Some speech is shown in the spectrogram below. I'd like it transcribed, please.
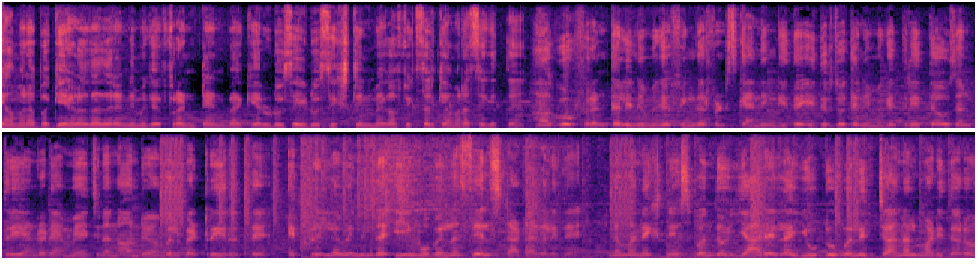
ಕ್ಯಾಮರಾ ಬಗ್ಗೆ ಹೇಳೋದಾದ್ರೆ ನಿಮಗೆ ಫ್ರಂಟ್ ಅಂಡ್ ಬ್ಯಾಕ್ ಎರಡು side sixteen mega pixel camera ಸಿಗುತ್ತೆ ಹಾಗೂ ಫ್ರಂಟ್ ಅಲ್ಲಿ ನಿಮಗೆ ಫಿಂಗರ್ ಪ್ರಿಂಟ್ ಸ್ಕ್ಯಾನಿಂಗ್ ಇದೆ. ಇದ್ರ ಜೊತೆ ನಿಮಗೆ three thousand three hundred M ಎಚ್ನ ನಾನ್ ರಿಮಬಲ್ ಬ್ಯಾಟ್ರಿ ಇರುತ್ತೆ. ಏಪ್ರಿಲ್ ಲೆವೆನ್ ಇಂದ ಈ ಮೊಬೈಲ್ನ ಸೇಲ್ ಸ್ಟಾರ್ಟ್ ಆಗಲಿದೆ. ನಮ್ಮ ನೆಕ್ಸ್ಟ್ ನ್ಯೂಸ್ ಬಂದು ಯಾರೆಲ್ಲ ಯೂಟ್ಯೂಬ್ ಅಲ್ಲಿ ಚಾನಲ್ ಮಾಡಿದಾರೋ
